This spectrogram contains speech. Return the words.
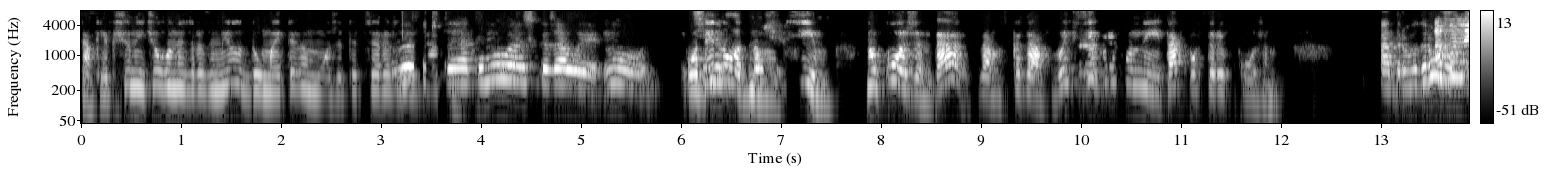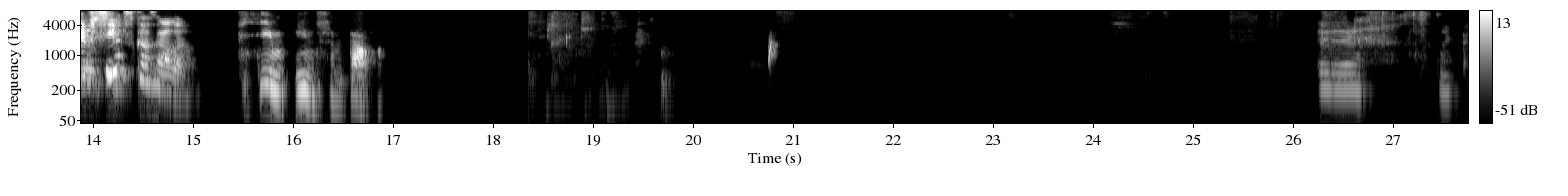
так, якщо нічого не зрозуміло, думайте, ви можете це розв'язати. Вибачте, кому ви сказали, ну, Один одному, всім. Ну, кожен, да, там сказав, ви всі Так. брехуни, і так повторив кожен. А друг другу? А вони всім сказали? Всім іншим, так. Е, так.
